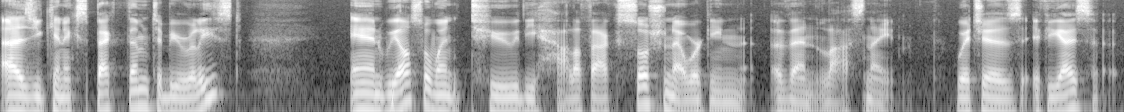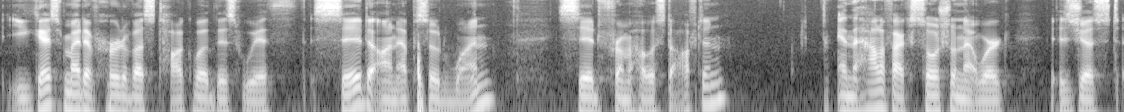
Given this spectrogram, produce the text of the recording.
as you can expect them to be released. And we also went to the Halifax social networking event last night, which is if you guys you guys might have heard of us talk about this with Sid on episode 1, Sid from Host Often. And the Halifax social network is just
